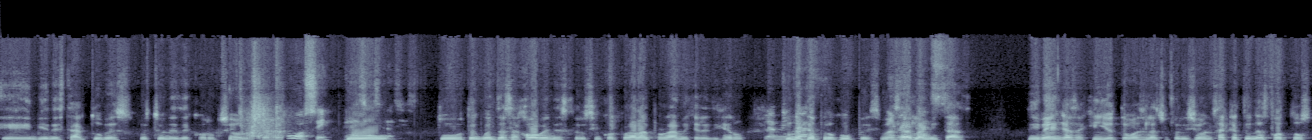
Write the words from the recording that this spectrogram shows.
eh, en bienestar tú ves cuestiones de corrupción. O sea, oh, sí. tú, te encuentras a jóvenes que los incorporaban al programa y que les dijeron, tú no te preocupes, vas a dar la mitad ni vengas aquí, yo te voy a hacer la supervisión, sácate unas fotos,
